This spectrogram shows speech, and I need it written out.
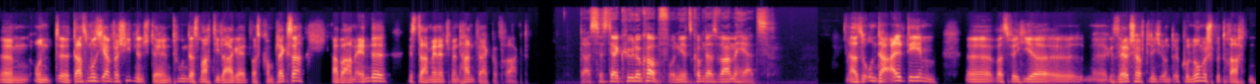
Ähm, und äh, das muss ich an verschiedenen Stellen tun. Das macht die Lage etwas komplexer. Aber am Ende ist da Management-Handwerk gefragt. Das ist der kühle Kopf. Und jetzt kommt das warme Herz. Also unter all dem, äh, was wir hier äh, gesellschaftlich und ökonomisch betrachten,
